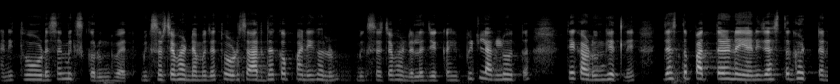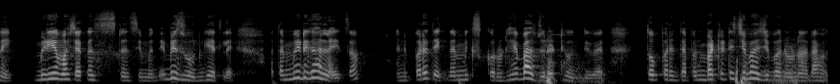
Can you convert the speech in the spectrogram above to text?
आणि थोडंसं मिक्स करून घेऊयात. मिक्सरच्या भांड्यामध्ये थोडंसं अर्धा कप पाणी घालून मिक्सरच्या भांड्याला जे काही पीठ लागलं होतं ते काढून घेतलं. जास्त पातळ नाही आणि जास्त घट्ट नाही. मिडियम अशा कन्सिस्टन्सीमध्ये भिजवून घेतले. आता मीठ घालायचं. आणि परत एकदा मिक्स करून हे बाजूला ठेवून देऊयात. तोपर्यंत आपण बटाट्याची भाजी बनवणार आहोत.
